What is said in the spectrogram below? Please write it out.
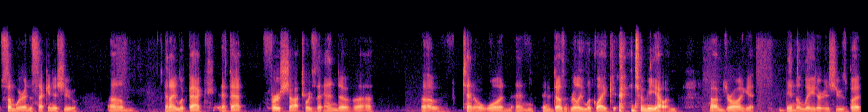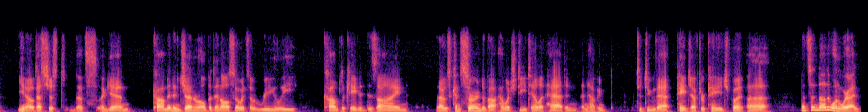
somewhere in the second issue. Um, and i look back at that first shot towards the end of uh, of 1001 and and it doesn't really look like to me how i'm how i'm drawing it in the later issues but you know that's just that's again common in general but then also it's a really complicated design. That i was concerned about how much detail it had and, and having to do that page after page but uh, that's another one where i've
